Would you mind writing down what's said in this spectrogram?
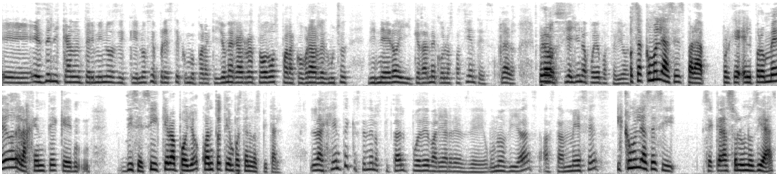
eh, es delicado en términos de que no se preste como para que yo me agarre a todos para cobrarles mucho dinero y quedarme con los pacientes. Claro, Pero, pero, sí hay un apoyo posterior. o sea, ¿cómo le haces para...? Porque el promedio de la gente que dice, sí, quiero apoyo, ¿cuánto tiempo está en el hospital? La gente que está en el hospital puede variar desde unos días hasta meses. ¿Y cómo le haces si se queda solo unos días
